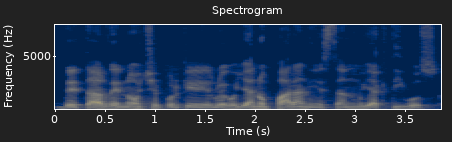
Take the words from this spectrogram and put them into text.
de tarde, noche, porque luego ya no paran y están muy activos.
